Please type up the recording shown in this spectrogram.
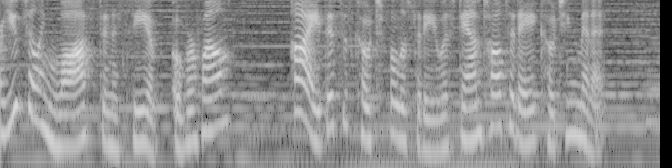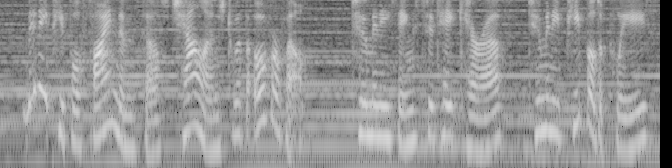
Are you feeling lost in a sea of overwhelm? Hi, this is Coach Felicity with Stand Tall Today Coaching Minute. Many people find themselves challenged with overwhelm. Too many things to take care of, too many people to please,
